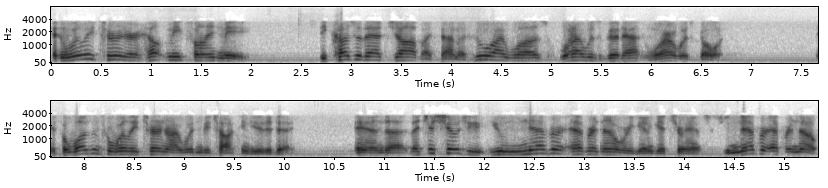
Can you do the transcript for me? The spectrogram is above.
And Willie Turner helped me find me. Because of that job, I found out who I was, what I was good at, and where I was going. If it wasn't for Willie Turner, I wouldn't be talking to you today. And uh, that just shows you you never, ever know where you're going to get your answers. You never, ever know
